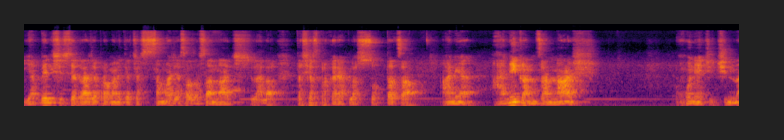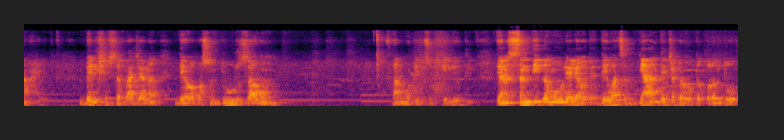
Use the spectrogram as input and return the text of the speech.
या बेलशिष्य राजाप्रमाणे त्याच्या समाजाचा जसा नाश झाला तशाच प्रकारे आपला स्वतःचा आणि अनेकांचा नाश होण्याची चिन्ह आहे. बेलशिस्टर राजानं देवापासून दूर जाऊन फार मोठी चूक केली होती. त्यानं संधी गमवलेल्या होत्या. देवाचं ज्ञान त्याच्याकडे होतं परंतु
